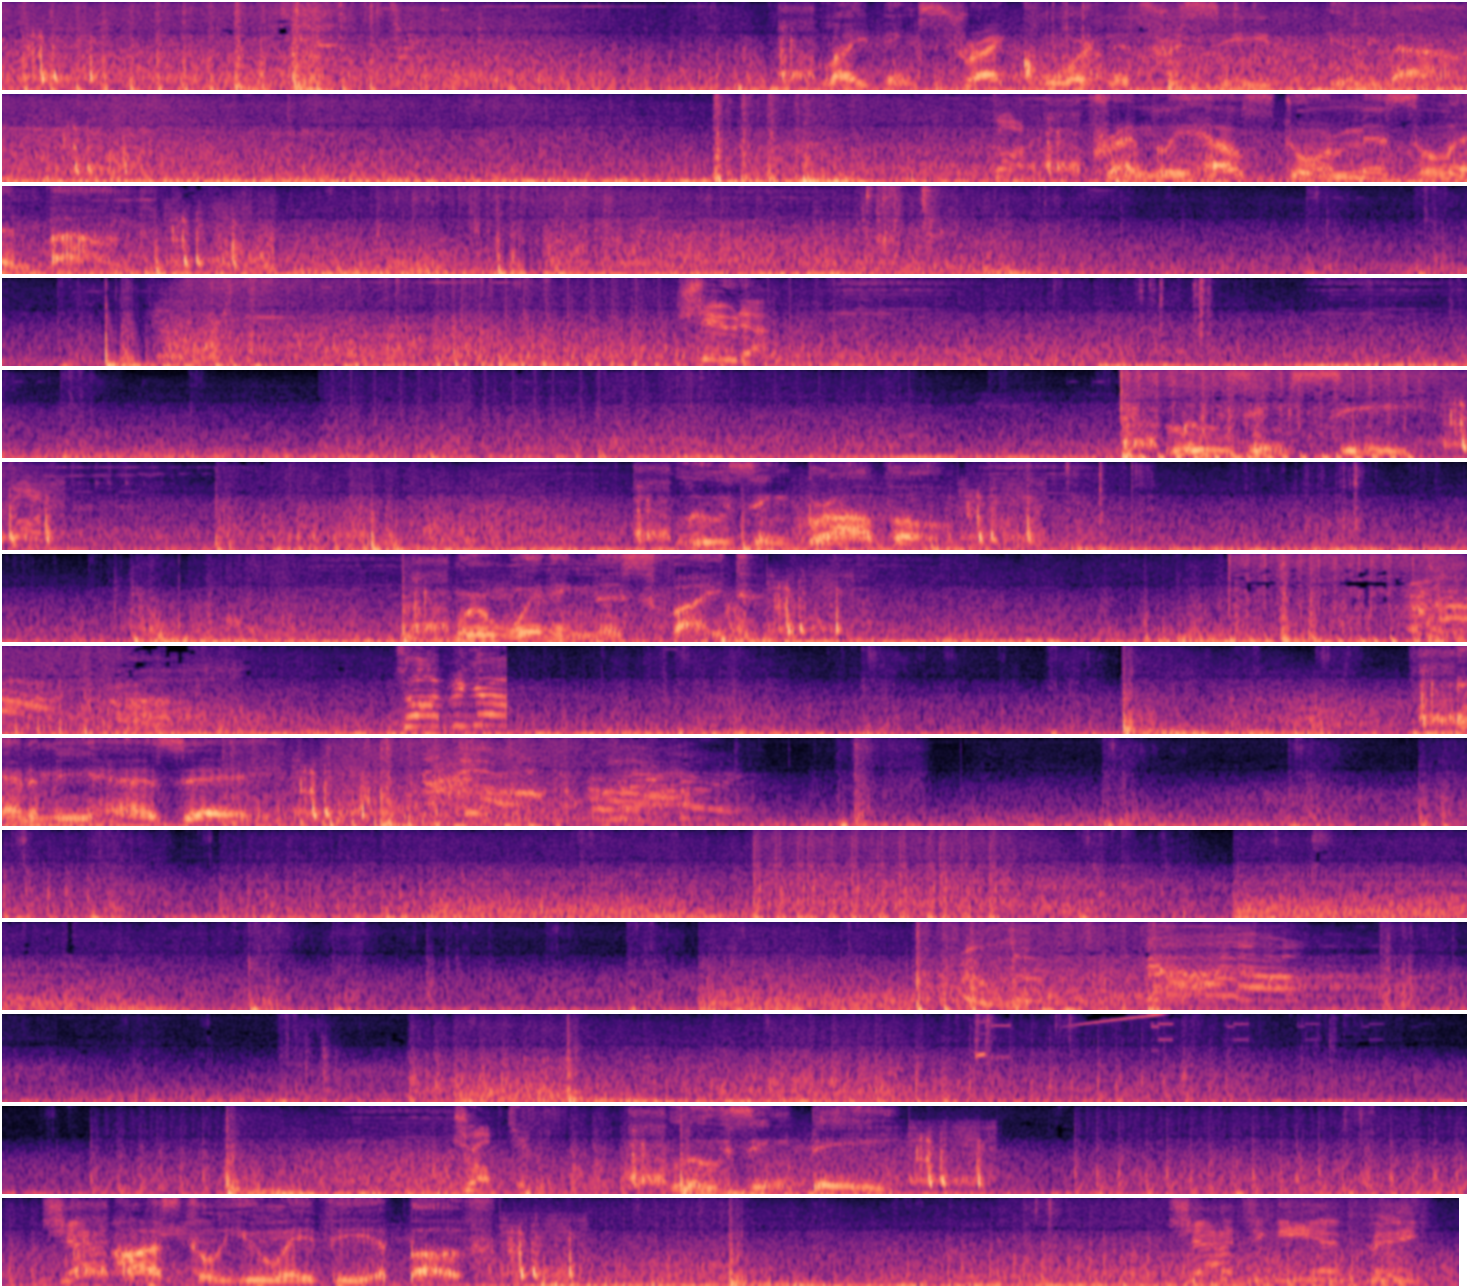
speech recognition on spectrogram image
Lightning strike coordinates received. Inbound. Friendly Hellstorm missile inbound. Shooter. Losing C. Losing Bravo. We're winning this fight. Topping up. Enemy has A. Dropped him. Losing B. Charging, Hostile UAV above. charging EMP.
